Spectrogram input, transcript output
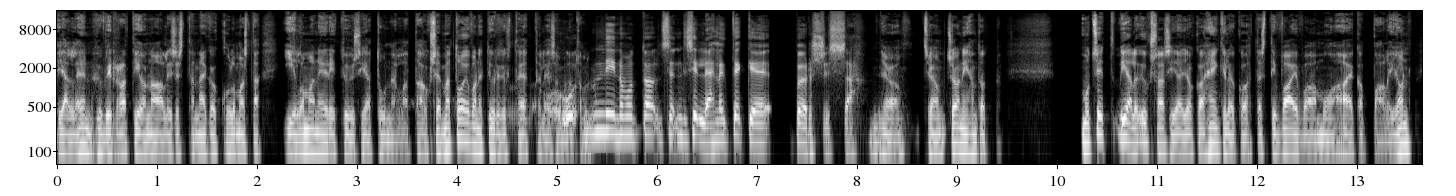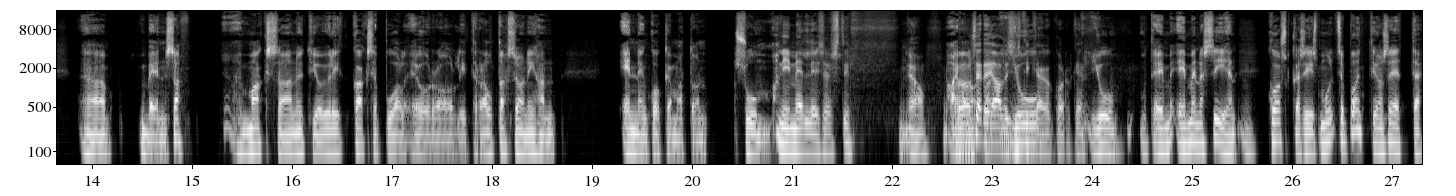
jälleen hyvin rationaalisesta näkökulmasta ilman erityisiä tunnelatauksia. Mä toivon, että yritykset ajattelee samalta. Niin, no, mutta sillähän ne tekee pörssissä. Joo, se on, se on ihan totta. Mutta sitten vielä yksi asia, joka henkilökohtaisesti vaivaa mua aika paljon bensa maksaa nyt jo yli 2,5 euroa litralta. Se on ihan ennen kokematon summa. Nimellisesti. Joo, Aivan, on se realistisesti juu, aika korkea. Joo, mutta ei, ei mennä siihen, mm. koska siis se pointti on se, että,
